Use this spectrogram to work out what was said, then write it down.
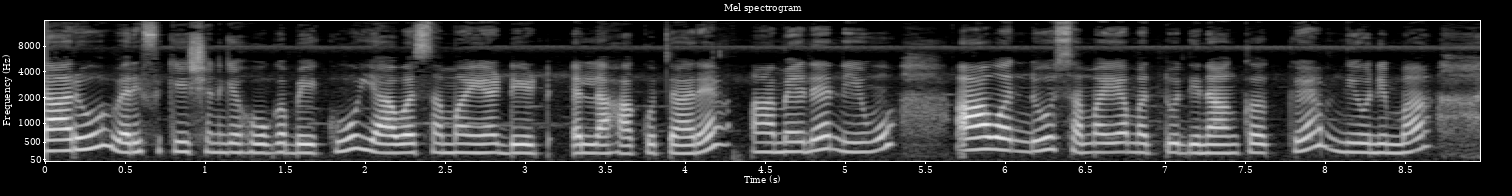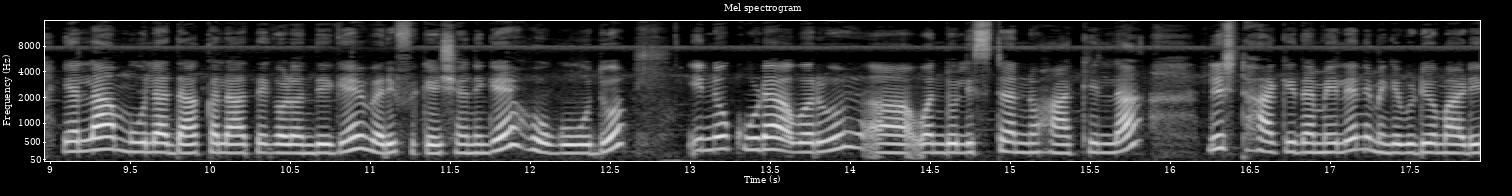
ಯಾರು ವೆರಿಫಿಕೇಷನ್ಗೆ ಹೋಗಬೇಕು, ಯಾವ ಸಮಯ, ಡೇಟ್ ಎಲ್ಲ ಹಾಕುತ್ತಾರೆ. ಆಮೇಲೆ ನೀವು ಆ ಒಂದು ಸಮಯ ಮತ್ತು ದಿನಾಂಕಕ್ಕೆ ನೀವು ನಿಮ್ಮ ಎಲ್ಲ ಮೂಲ ದಾಖಲಾತಿಗಳೊಂದಿಗೆ ವೆರಿಫಿಕೇಷನ್ಗೆ ಹೋಗುವುದು. ಇನ್ನೂ ಕೂಡ ಅವರು ಒಂದು ಲಿಸ್ಟನ್ನು ಹಾಕಿಲ್ಲ. ಲಿಸ್ಟ್ ಹಾಕಿದ ಮೇಲೆ ನಿಮಗೆ ವಿಡಿಯೋ ಮಾಡಿ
